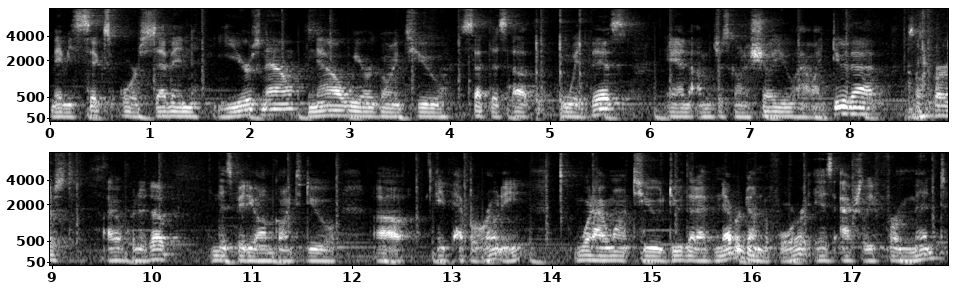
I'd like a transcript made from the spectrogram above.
maybe six or seven years now. Now we are going to set this up with this and I'm just going to show you how I do that. So first I open it up. In this video I'm going to do uh, a pepperoni. What I want to do that I've never done before is actually ferment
